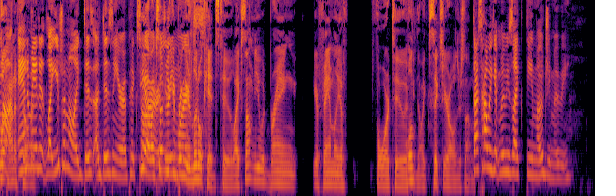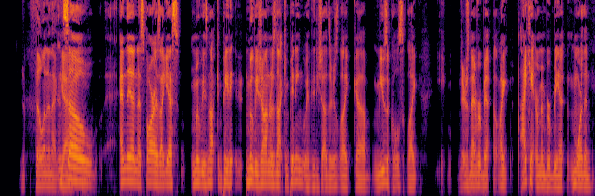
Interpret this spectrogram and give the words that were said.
films about kind of feel like- animated, like, you're talking about like Dis- a Disney or a Pixar. yeah, like or something you can bring your little kids to, like something you would bring your family of four to, if Well- you, like six year olds or something. That's how we get movies like the Emoji Movie. filling in that And gap. so, and then as far as I guess movies not competing, movie genres not competing with each other's like uh, musicals, like there's never been like I can't remember being more than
